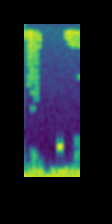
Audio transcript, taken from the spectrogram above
Thank you.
